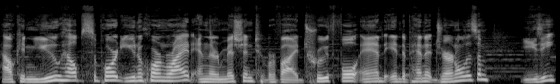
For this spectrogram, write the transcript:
How can you help support Unicorn Riot and their mission to provide truthful and independent journalism? Easy.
